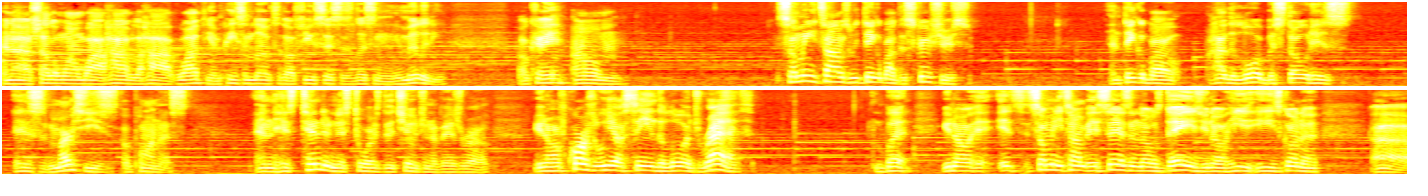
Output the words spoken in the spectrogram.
and uh, shalom wahab lahag wati, and peace and love to the few sisters listening in humility. Okay. Um. So many times we think about the scriptures and think about how the Lord bestowed His His mercies upon us and His tenderness towards the children of Israel. You know, of course, we have seen the Lord's wrath, but you know, it, it's so many times it says in those days, you know, he he's gonna uh,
